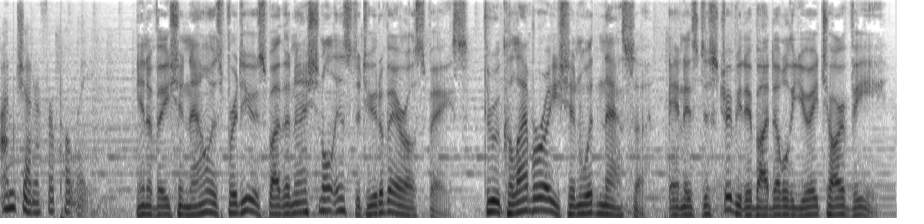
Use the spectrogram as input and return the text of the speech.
I'm Jennifer Pulley. Innovation Now is produced by the National Institute of Aerospace through collaboration with NASA and is distributed by WHRV.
